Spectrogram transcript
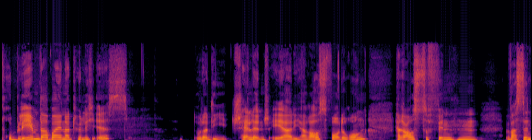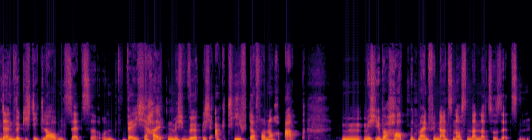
Problem dabei natürlich ist, oder die Challenge eher, die Herausforderung, herauszufinden, was sind denn wirklich die Glaubenssätze und welche halten mich wirklich aktiv davon noch ab, mich überhaupt mit meinen Finanzen auseinanderzusetzen.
